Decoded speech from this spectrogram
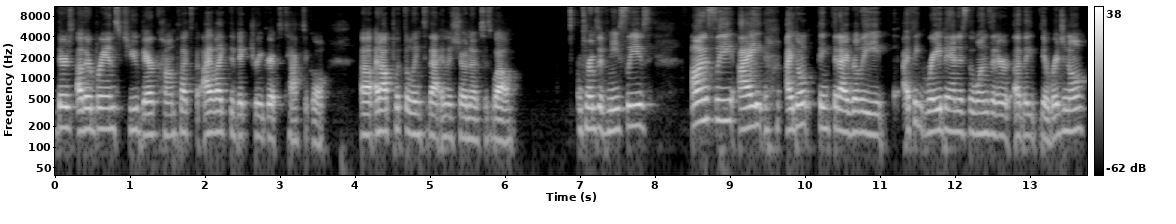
there's other brands too, Bear KompleX, but I like the Victory Grips Tactical. Uh, and I'll put the link to that in the show notes as well. In terms of knee sleeves, honestly, I I don't think that I really. I think Rehband is the ones that are, are the, the original.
